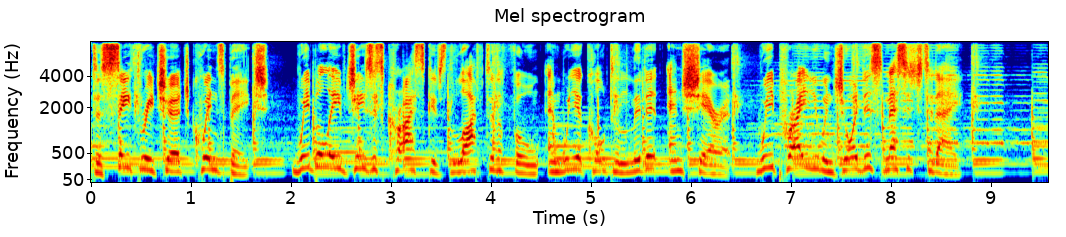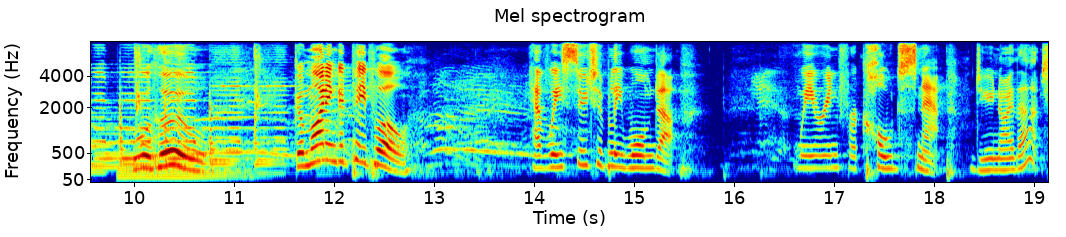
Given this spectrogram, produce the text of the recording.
to C3 Church, Queens Beach. We believe Jesus Christ gives life to the full, and we are called to live it and share it. We pray you enjoyed this message today. Woohoo! Good morning, good people. Have we suitably warmed up? We are in for a cold snap. Do you know that?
